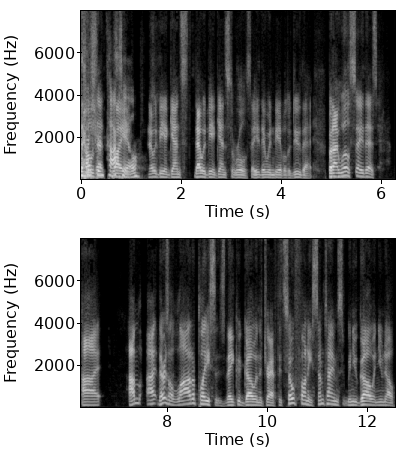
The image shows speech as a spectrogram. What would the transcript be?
Oh, shrimp that's right. that would be against that would be against the rules. They they wouldn't be able to do that. But I Mhm. will say this: uh, I'm I, there's a lot of places they could go in the draft. It's so funny sometimes when you go and you know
